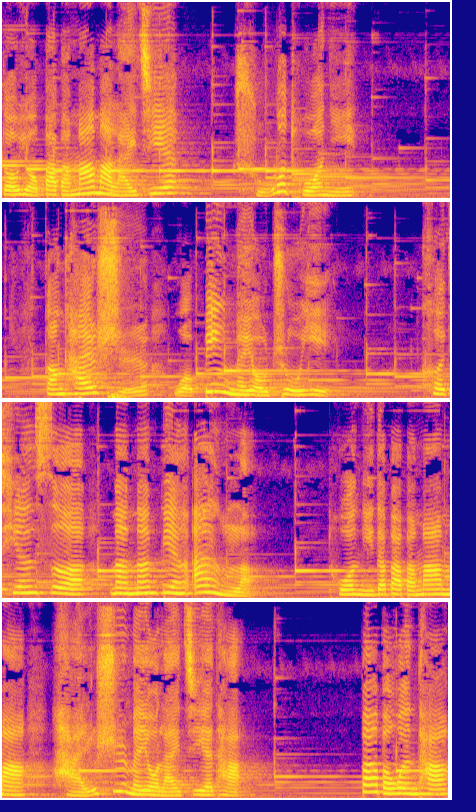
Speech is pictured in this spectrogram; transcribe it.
都有爸爸妈妈来接，除了托尼。刚开始我并没有注意。可天色慢慢变暗了，托尼的爸爸妈妈还是没有来接他。爸爸问他：“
